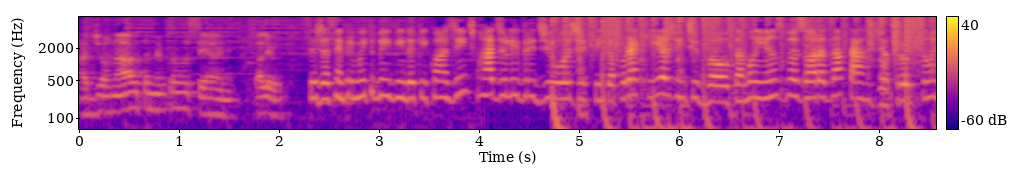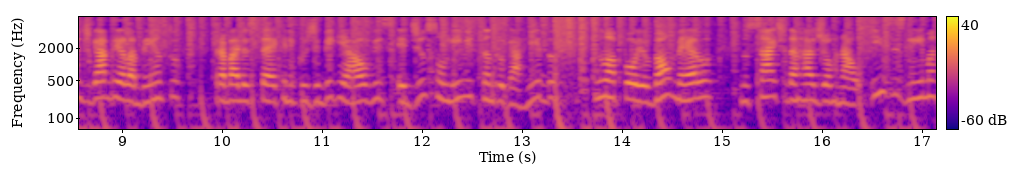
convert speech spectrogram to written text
Rádio Jornal e também para você, Anne. Valeu. Seja sempre muito bem-vindo aqui com a gente. O Rádio Livre de hoje fica por aqui. A gente volta amanhã às duas horas da tarde. A produção é de Gabriela Bento, trabalhos técnicos de Big Alves, Edilson Lima e Sandro Garrido, no apoio Valmelo, no site da Rádio Jornal Isis Lima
